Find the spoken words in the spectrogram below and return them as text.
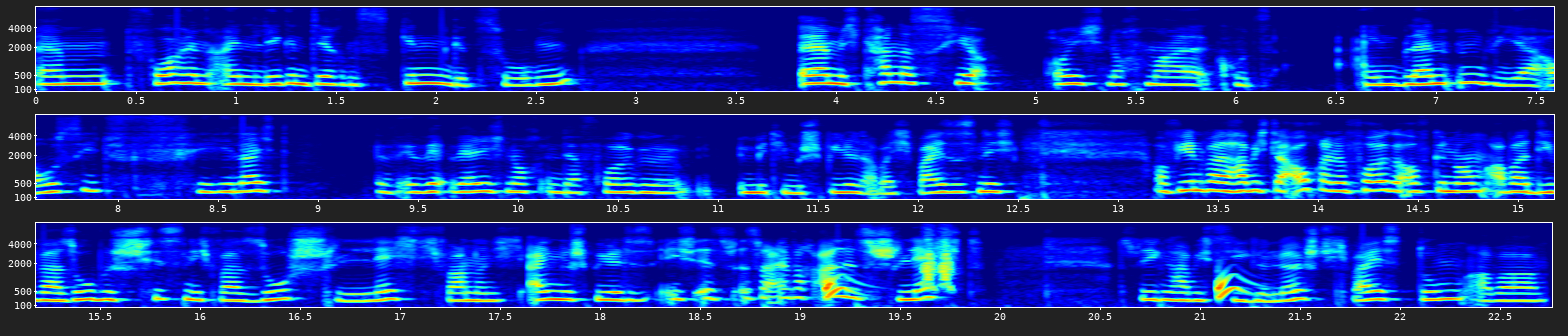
ähm, vorhin einen legendären Skin gezogen. Ähm, ich kann das hier euch noch mal kurz einblenden, wie er aussieht. Vielleicht werde ich noch in der Folge mit ihm spielen, aber ich weiß es nicht. Auf jeden Fall habe ich da auch eine Folge aufgenommen, aber die war so beschissen, ich war so schlecht, ich war noch nicht eingespielt. Ich, es, es war einfach alles schlecht. Deswegen habe ich sie gelöscht. Ich weiß, dumm, aber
